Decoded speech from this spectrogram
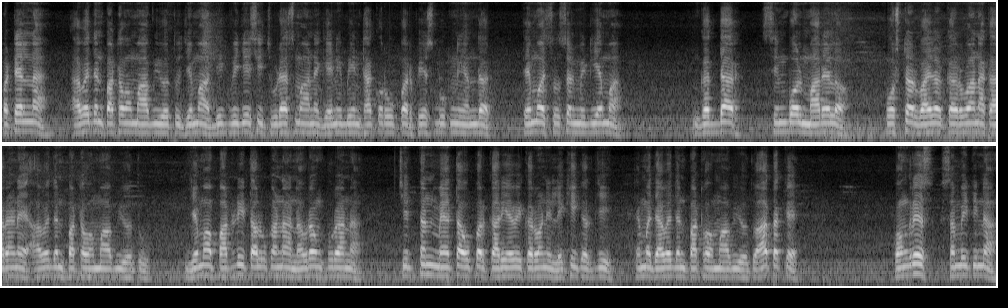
પટેલના આવેદન પાઠવવામાં આવ્યું હતું, જેમાં દિગ્વિજયસિંહ ચુડાસમા અને ગેનીબેન ઠાકોર ઉપર ફેસબુકની અંદર તેમજ સોશિયલ મીડિયામાં ગદ્દાર સિમ્બોલ મારેલો પોસ્ટર વાયરલ કરવાના કારણે આવેદન પાઠવવામાં આવ્યું હતું, જેમાં પાટડી તાલુકાના નવરંગપુરાના ચિંતન મહેતા ઉપર કાર્યવાહી કરવાની લેખિત અરજી તેમજ આવેદન પાઠવવામાં આવ્યું હતું. આ તકે કોંગ્રેસ સમિતિના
